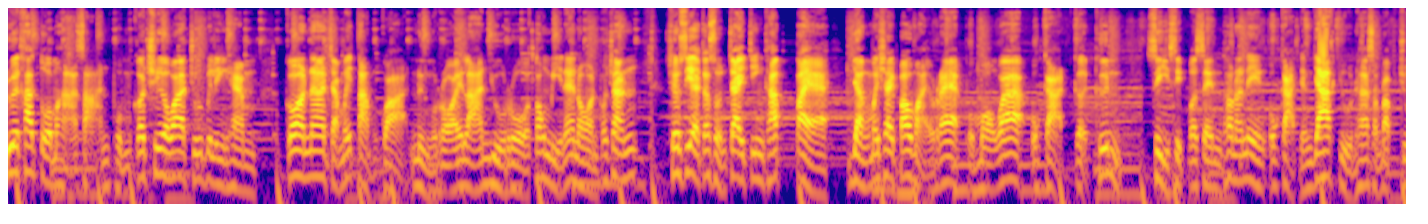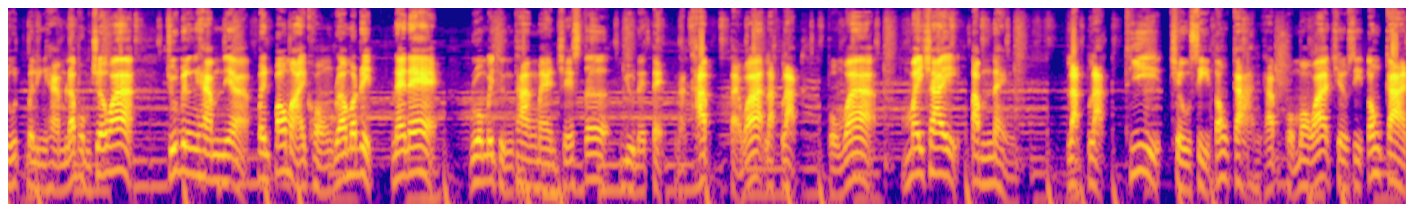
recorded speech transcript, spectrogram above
ด้วยค่าตัวมหาศาล ผมก็เชื่อว่าจูดเบลลิงแฮมก็น่าจะไม่ต่ำกว่า 100 ล้านยูโรต้องมีแน่นอน เพราะฉะนั้นเชลซีอาจจะสนใจจริงครับ แต่ยังไม่ใช่เป้าหมายแรก ผมมองว่าโอกาสเกิดขึ้น 40%เท่านั้นเองโอกาสยังยากอยู่นะฮะสำหรับจูดเบลลิงแฮมและผมเชื่อว่าจูดเบลลิงแฮมเนี่ยเป็นเป้าหมายของเรอัลมาดริดแน่ๆ รวมไปถึงทางแมนเชสเตอร์ยูไนเต็ดนะครับ แต่ว่าหลักๆ ผมว่าไม่ใช่ตำแหน่งหลักๆ ที่เชลซีต้องการครับ ผมมองว่าเชลซีต้องการ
